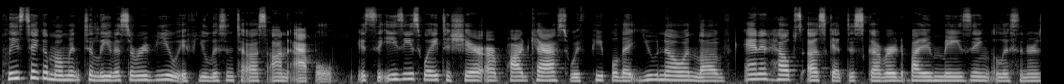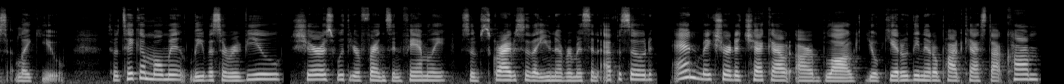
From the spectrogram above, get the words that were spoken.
please take a moment to leave us a review if you listen to us on Apple. It's the easiest way to share our podcast with people that you know and love, and it helps us get discovered by amazing listeners like you. So take a moment, leave us a review, share us with your friends and family, subscribe so that you never miss an episode, and make sure to check out our blog, YoQuieroDineroPodcast.com,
